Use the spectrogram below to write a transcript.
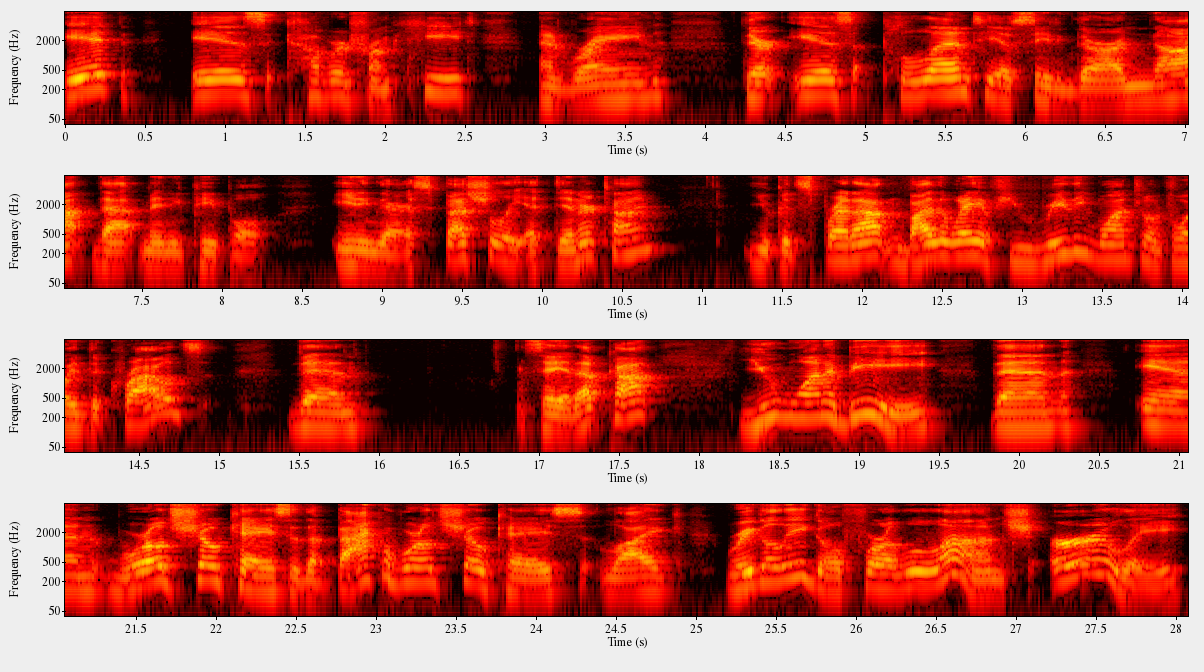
it is covered from heat and rain. There is plenty of seating. There are not that many people eating there, especially at dinner time. You could spread out. And by the way, if you really want to avoid the crowds, then say at Epcot, you want to be then in World Showcase at the back of World Showcase, like Regal Eagle for lunch early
